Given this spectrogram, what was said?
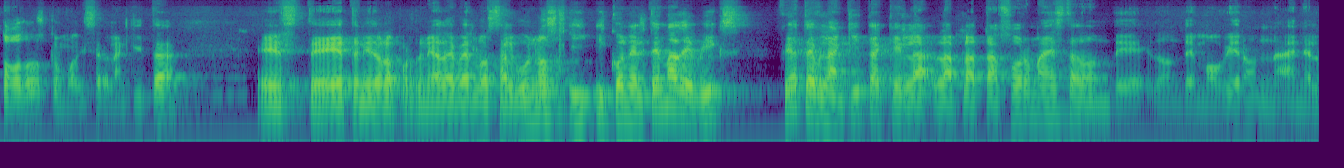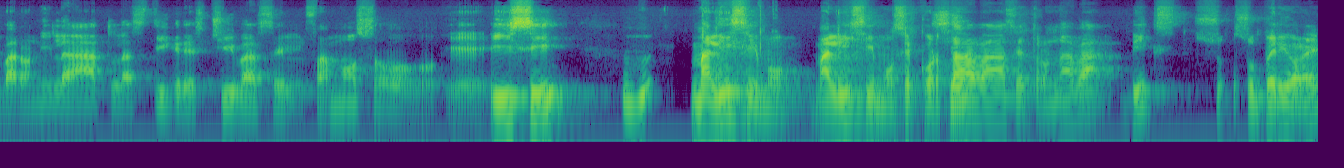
todos, como dice Blanquita. Este, he tenido la oportunidad de verlos algunos. Y, y con el tema de VIX, fíjate, Blanquita, que la, la plataforma esta donde, donde movieron en el varonil a Atlas, Tigres, Chivas, el famoso eh, Easy. Malísimo, malísimo. Se cortaba, se tronaba. VIX su- superior, ¿eh?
